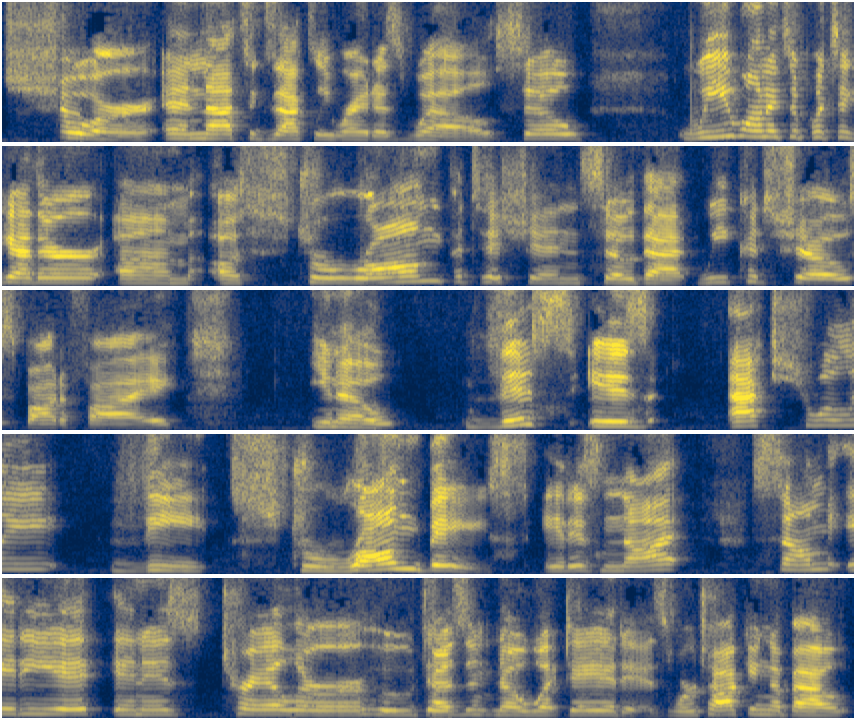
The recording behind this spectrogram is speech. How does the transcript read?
Sure, and that's exactly right as well. So we wanted to put together um, a strong petition so that we could show Spotify, you know, this is actually the strong base. It is not some idiot in his trailer who doesn't know what day it is. We're talking about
